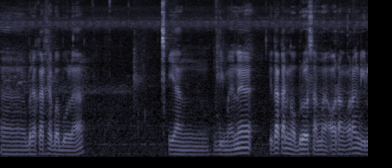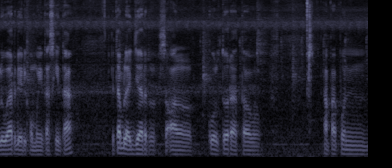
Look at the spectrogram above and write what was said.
eh Berakar Sepak Bola yang di mana kita akan ngobrol sama orang-orang di luar dari komunitas kita. Kita belajar soal kultur atau apa pun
